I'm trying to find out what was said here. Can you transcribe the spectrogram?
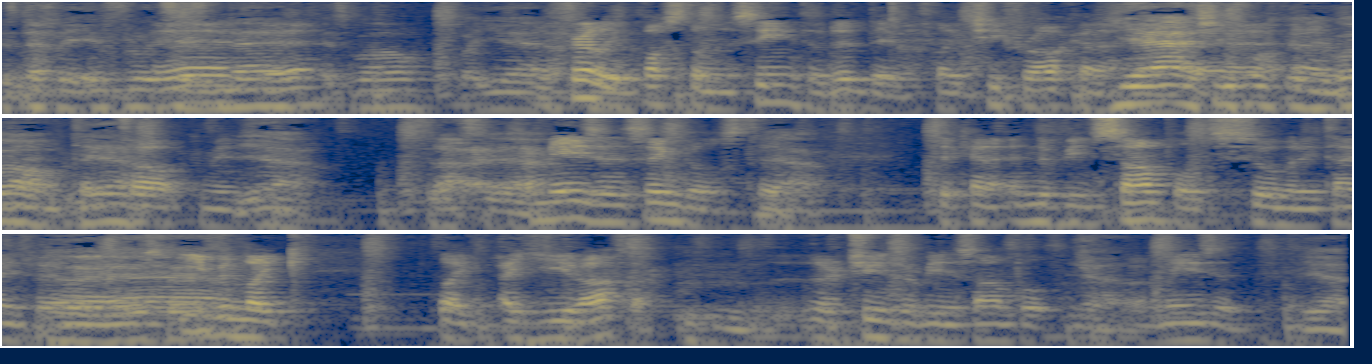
there's definitely influences Yeah, in there yeah. as well. But yeah, They fairly bust on the scene though, did they? With like Chief Rocka. Yeah, and, Chief Rocka as well, Tic Toc. I mean, yeah. So that's, uh, amazing singles to to kind of and they've been sampled so many times. By Yeah. even like like a year after, Mhm. Their tunes were being sampled. Yeah. amazing. Yeah.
